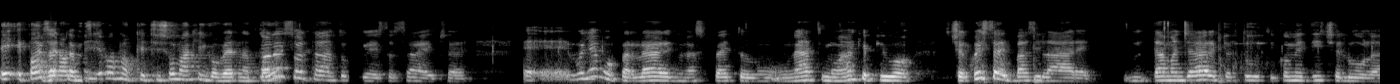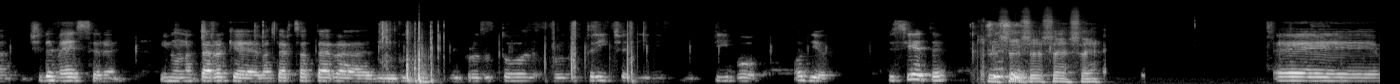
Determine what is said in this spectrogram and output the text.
E, e, poi però dicevano che ci sono anche i governatori. Non è soltanto questo, sai, cioè, eh, vogliamo parlare di un aspetto un, attimo anche più, cioè questo è il basilare, da mangiare per tutti, come dice Lula, ci deve essere in una terra che è la terza terra di, di, di produttrice di, di, cibo. Oddio, ci siete? Sì, sì, sì, sì. sì eh,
